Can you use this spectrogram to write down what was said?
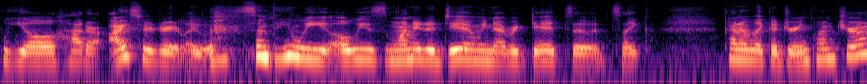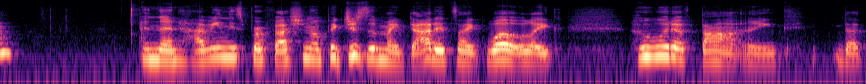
we all had our eye surgery, like something we always wanted to do and we never did. So it's like kind of like a dream come true. And then having these professional pictures of my dad, it's like, whoa, like who would have thought? Like that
